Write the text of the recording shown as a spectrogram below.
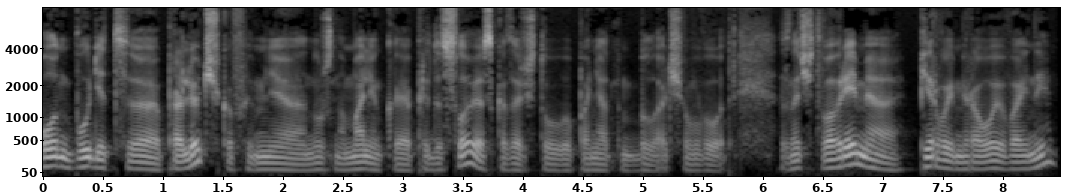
Он будет э, про летчиков, и мне нужно маленькое предусловие сказать, чтобы понятно было, о чем вывод. Значит, во время Первой мировой войны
